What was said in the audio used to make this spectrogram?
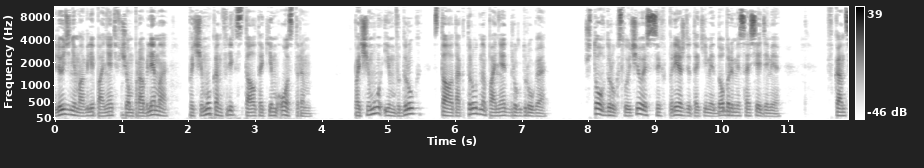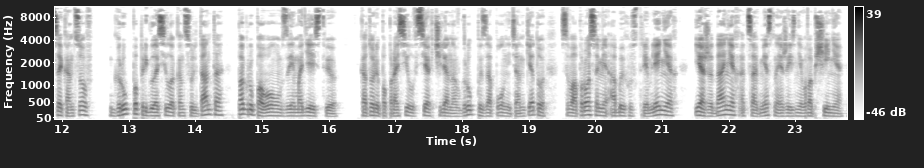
Люди не могли понять, в чем проблема, почему конфликт стал таким острым. Почему им вдруг стало так трудно понять друг друга? Что вдруг случилось с их прежде такими добрыми соседями? В конце концов, группа пригласила консультанта по групповому взаимодействию, который попросил всех членов группы заполнить анкету с вопросами об их устремлениях и ожиданиях от совместной жизни в общине.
